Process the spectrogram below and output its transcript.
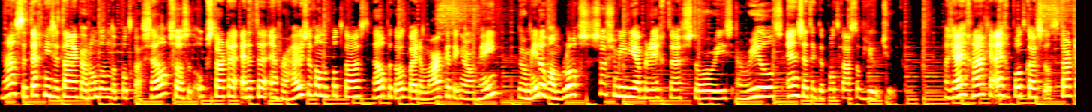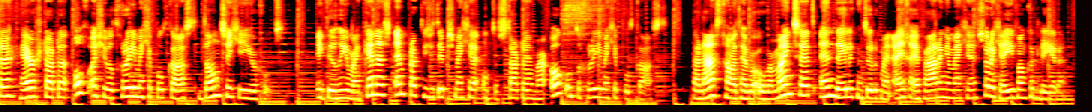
Naast de technische taken rondom de podcast zelf, zoals het opstarten, editen en verhuizen van de podcast, help ik ook bij de marketing eromheen door middel van blogs, social media berichten, stories en reels en zet ik de podcast op YouTube. Als jij graag je eigen podcast wilt starten, herstarten of als je wilt groeien met je podcast, dan zit je hier goed. Ik deel hier mijn kennis en praktische tips met je om te starten, maar ook om te groeien met je podcast. Daarnaast gaan we het hebben over mindset en deel ik natuurlijk mijn eigen ervaringen met je, zodat jij hiervan kunt leren.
